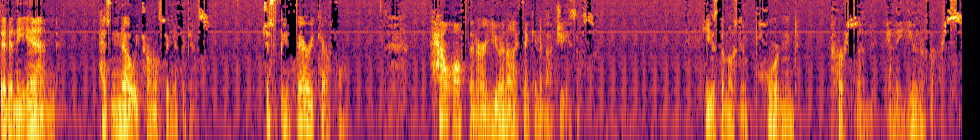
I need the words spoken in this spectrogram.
that in the end has no eternal significance. Just be very careful. How often are you and I thinking about Jesus? He is the most important person in the universe.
